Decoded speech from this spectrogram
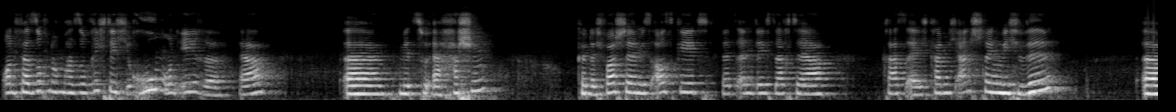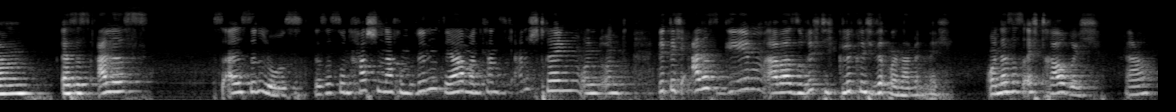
und versuche nochmal so richtig Ruhm und Ehre ja, äh, mir zu erhaschen. Könnt euch vorstellen, wie es ausgeht? Letztendlich sagt er, krass, ey, ich kann mich anstrengen, wie ich will. Ähm, es ist alles, ist alles sinnlos. Das ist so ein Haschen nach dem Wind, ja, man kann sich anstrengen und, und wirklich alles geben, aber so richtig glücklich wird man damit nicht. Und das ist echt traurig, ja.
